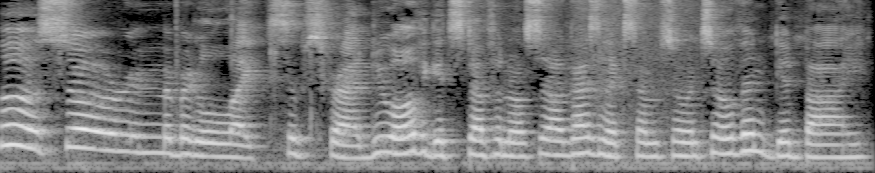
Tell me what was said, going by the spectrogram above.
Oh, so remember to like, subscribe, do all the good stuff, and I'll see you guys next time. So until then, goodbye.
